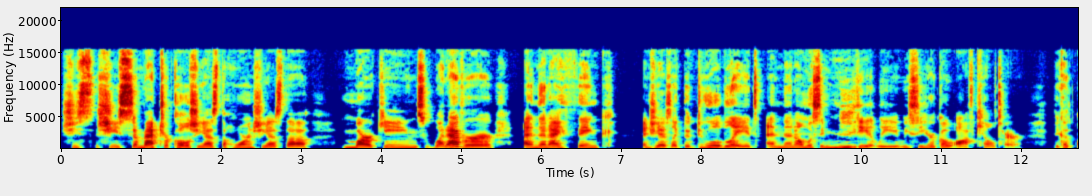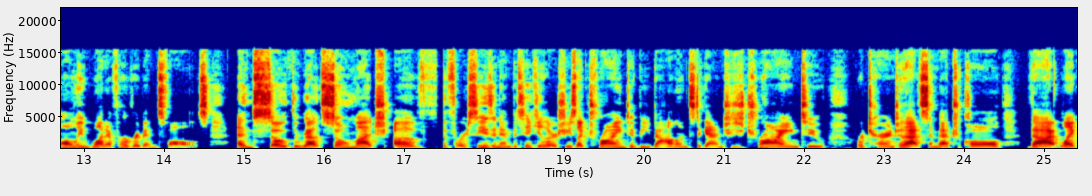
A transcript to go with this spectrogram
she's she's symmetrical she has the horn she has the markings whatever and then i think and she has like the dual blades and then almost immediately we see her go off kilter because only one of her ribbons falls. And so throughout so much of the first season in particular, she's like trying to be balanced again. She's trying to return to that symmetrical, that like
